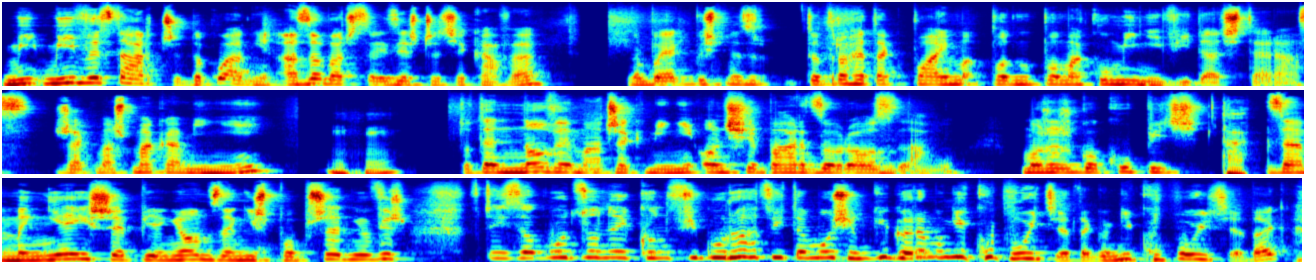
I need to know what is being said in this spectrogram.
Mi, mi wystarczy, dokładnie. A zobacz, co jest jeszcze ciekawe. No bo jakbyśmy, to trochę tak po, po, po Macu Mini widać teraz, że jak masz Maca Mini, mhm. to ten nowy Maczek Mini, on się bardzo rozlał. Możesz go kupić tak. za mniejsze pieniądze niż poprzednio. Wiesz, w tej zagłodzonej konfiguracji tam 8 GB nie kupujcie tego, nie kupujcie, tak?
